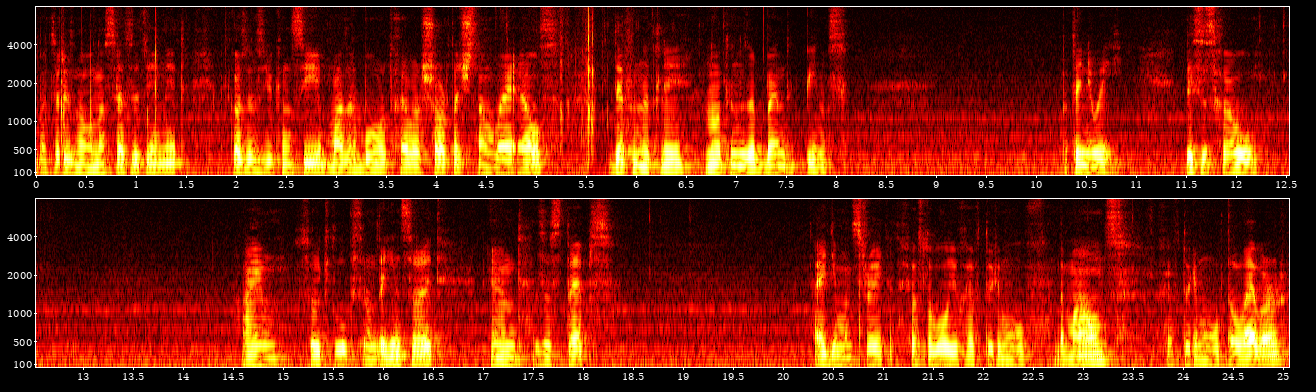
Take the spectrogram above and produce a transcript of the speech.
but there is no necessity in it because as you can see motherboard have a shortage somewhere else definitely not in the bent pins. But anyway this is how AM socket looks from the inside and the steps I demonstrated. First of all you have to remove the mounts have to remove the lever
